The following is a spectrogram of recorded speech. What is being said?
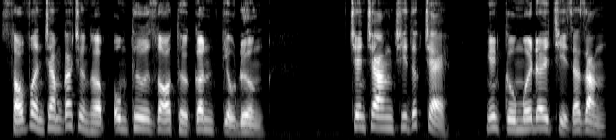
Sáu phần trăm các trường hợp ung thư do thừa cân tiểu đường. Trên trang tri thức trẻ, Nghiên cứu mới đây chỉ ra rằng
